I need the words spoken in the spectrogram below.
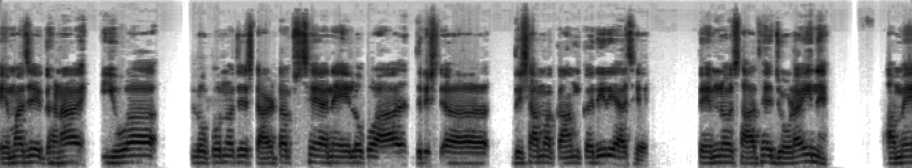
એમાં જે ઘણા યુવા લોકોનો જે સ્ટાર્ટઅપ્સ છે અને એ લોકો આ દિશામાં કામ કરી રહ્યા છે તેમનો સાથે જોડાઈને અમે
